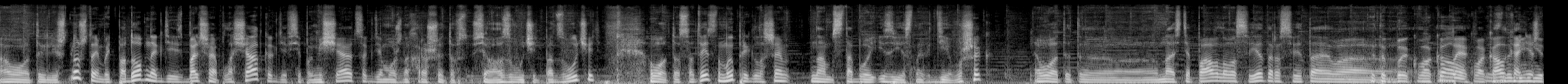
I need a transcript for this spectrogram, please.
а вот, или ну, что-нибудь подобное, где есть большая площадка, где все помещаются, где можно хорошо это все озвучить, подзвучить. Вот, то, соответственно, мы приглашаем нам с тобой известных девушек. Вот, это э, Настя Павлова, Света Расцветаева. Это бэк-вокал, Бэк-вокал, конечно.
